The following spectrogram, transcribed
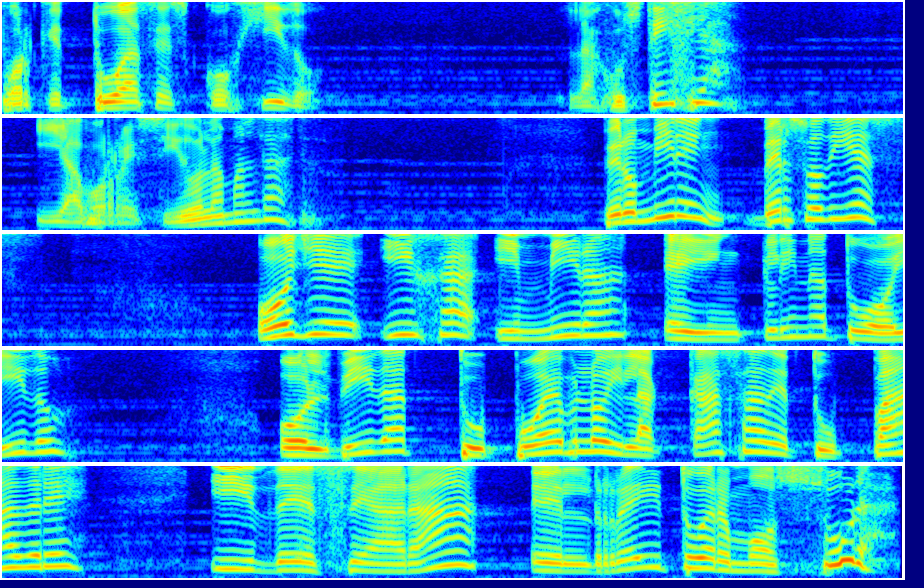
porque tú has escogido la justicia y aborrecido la maldad. Pero miren, verso 10. Oye, hija, y mira e inclina tu oído. Olvida tu pueblo y la casa de tu padre, y deseará el rey tu hermosura.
